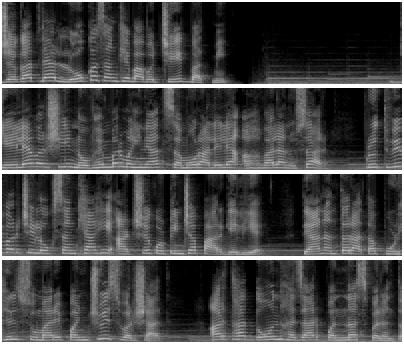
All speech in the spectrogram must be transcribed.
जगातल्या लोकसंख्येबाबतची एक बातमी. गेल्या वर्षी नोव्हेंबर महिन्यात समोर आलेल्या अहवालानुसार पृथ्वीवरची लोकसंख्या ही आठशे कोटींच्या पार गेली आहे त्यानंतर आता पुढील सुमारे पंचवीस वर्षात अर्थात दोन हजार पन्नास पर्यंत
